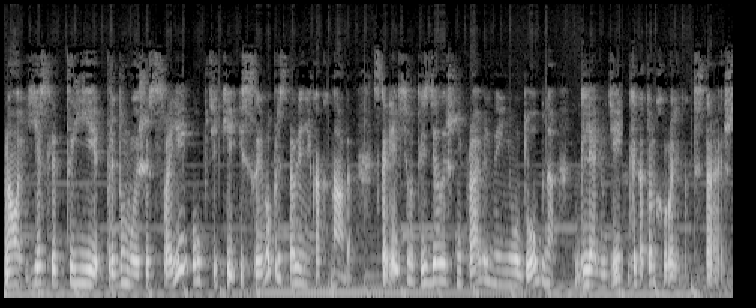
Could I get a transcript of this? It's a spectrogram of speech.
Но если ты придумываешь из своей оптики, из своего представления как надо, скорее всего, ты сделаешь неправильно и неудобно для людей, для которых вроде как ты стараешься.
